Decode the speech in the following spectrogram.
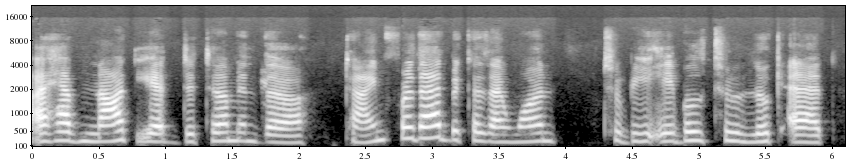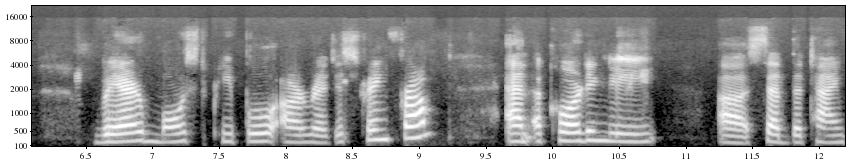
I have not yet determined the time for that because I want to be able to look at where most people are registering from and accordingly uh, set the time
